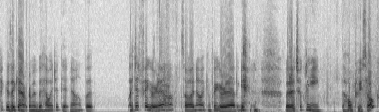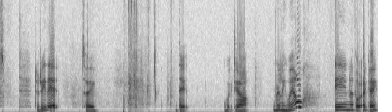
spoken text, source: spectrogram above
because I can't remember how I did that now. But I did figure it out, so I know I can figure it out again. but it took me the whole two socks to do that. So that worked out really well. And I thought, okay,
